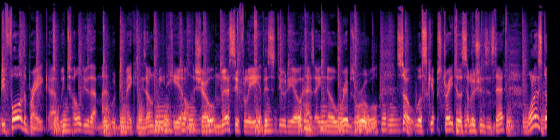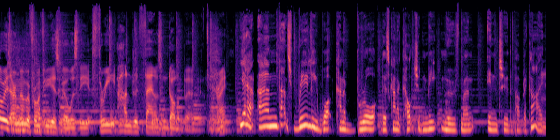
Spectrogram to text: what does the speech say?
Before the break, uh, we told you that Matt would be making his own meat here on the show. Mercifully, this studio has a no ribs rule, so we'll skip straight to the solutions instead. One of the stories I remember from a few years ago was the $300,000 burger, right? Yeah, and that's really what kind of brought this kind of cultured meat movement into the public eye.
